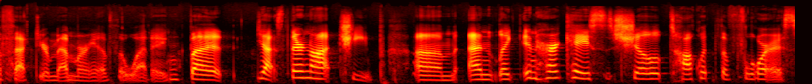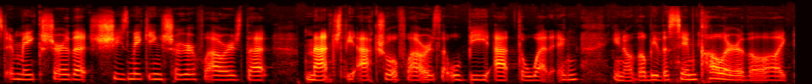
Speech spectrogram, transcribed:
affect your memory of the wedding. But yes, they're not cheap. Um, and like in her case, she'll talk with the florist and make sure that she's making sugar flowers that match the actual flowers that will be at the wedding. You know, they'll be the same color, they'll like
